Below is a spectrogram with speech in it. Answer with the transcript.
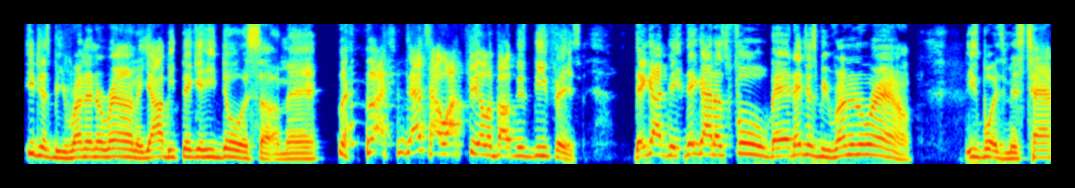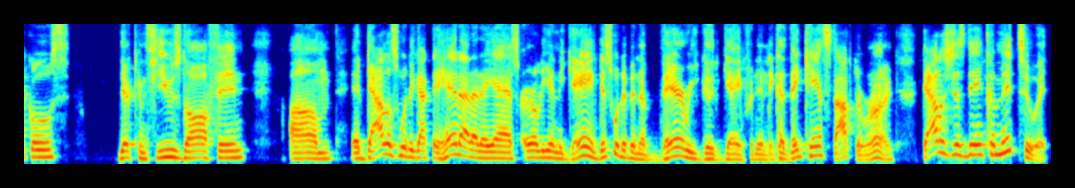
He just be running around and y'all be thinking he doing something, man. like, that's how I feel about this defense. They got the, they got us fooled, man. They just be running around. These boys miss tackles. They're confused often. Um, if Dallas would have got the head out of their ass early in the game, this would have been a very good game for them because they can't stop the run. Dallas just didn't commit to it.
